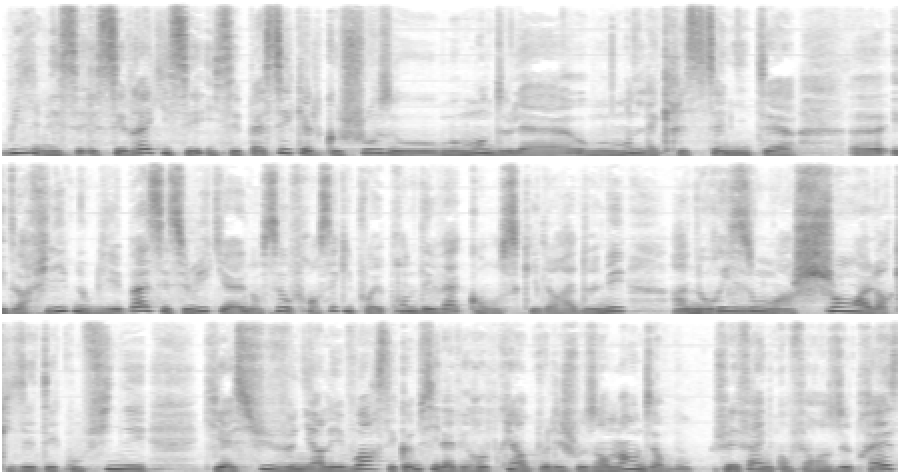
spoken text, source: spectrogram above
Oui, mais c'est vrai qu'il s'est passé quelque chose au moment de la, crise sanitaire. Euh, Édouard Philippe, n'oubliez pas, c'est celui qui a annoncé aux Français qu'ils pourraient prendre des vacances, qui leur a donné un horizon, un champ alors qu'ils étaient confinés, qui a su venir les voir. C'est comme s'il avait repris un peu les choses en main en disant bon, je vais faire une conférence de presse,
